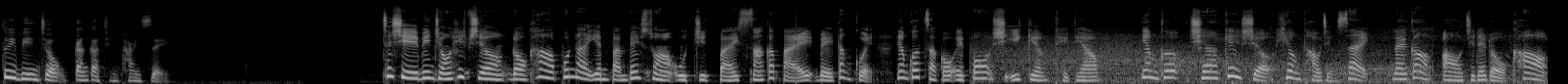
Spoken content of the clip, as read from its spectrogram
对民众感觉真歹势。这是民众翕相，路口本来沿板背线有一排三角牌未当过，不过十五下晡是已经提掉。不过车继续向头前驶，来到后一个路口，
